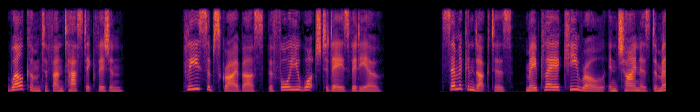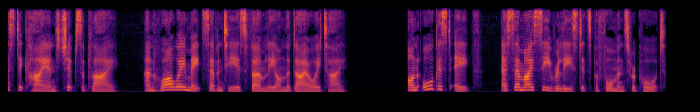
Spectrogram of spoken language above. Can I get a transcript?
Welcome to Fantastic Vision. Please subscribe us before you watch today's video. Semiconductors may play a key role in China's domestic high-end chip supply, and Huawei Mate 70 is firmly on the Diaoyutai. On August 8, SMIC released its performance report.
